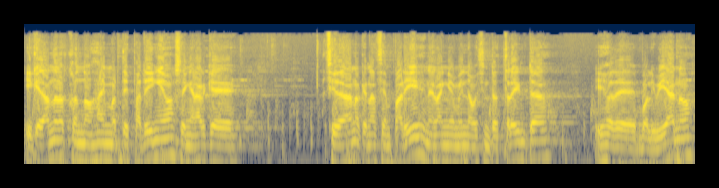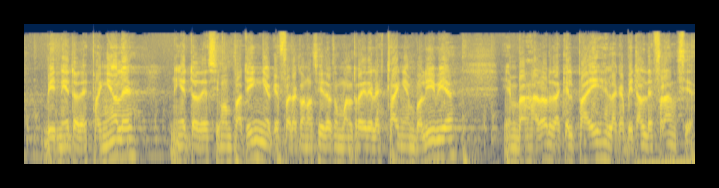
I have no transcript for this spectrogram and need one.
Y quedándonos con don Jaime Ortiz Patiño, señalar que ciudadano que nació en París en el año 1930, hijo de bolivianos, bisnieto de españoles, nieto de Simón Patiño, que fuera conocido como el rey de la Estaña en Bolivia y embajador de aquel país en la capital de Francia.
